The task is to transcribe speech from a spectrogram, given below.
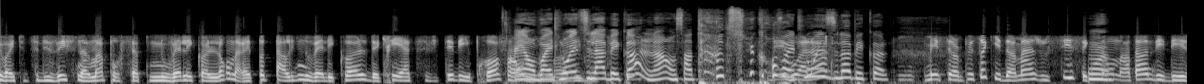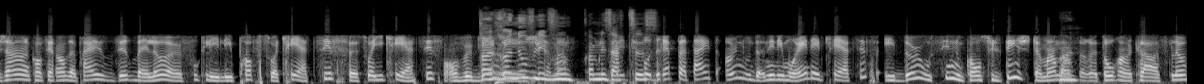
qui va être utilisé finalement pour cette nouvelle école-là. On n'arrête pas de parler de nouvelle école, de créativité des profs. Hein, on, va être loin du lab école, hein? On s'entend-tu qu'on va être loin du lab école? Mais c'est un peu ça qui est dommage aussi, c'est que on entend des, des, gens en conférence de presse dire, ben là, il euh, faut que les, les, profs soient créatifs, euh, soyez créatifs, on veut bien. renouvelez-vous, comme les artistes. Il faudrait peut-être, un, nous donner les moyens d'être créatifs et deux, aussi nous consulter justement dans ce retour en classe-là.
